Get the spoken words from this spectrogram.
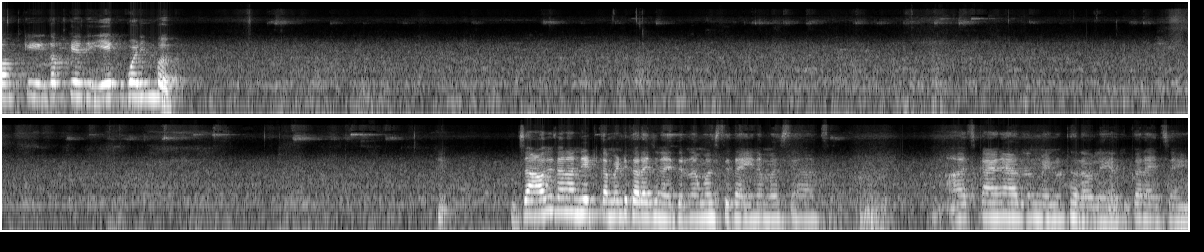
गपके गपके एक वडीन बघ. जाऊ दे त्यांना नीट कमेंट करायची नाही तर नमस्ते ताई नमस्ते. आज आज काय नाही अजून मेनू ठरवलं आहे अजून करायचं आहे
